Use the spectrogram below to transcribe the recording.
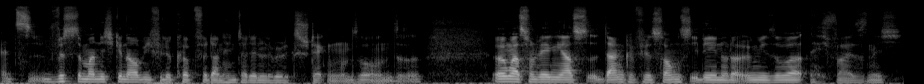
als wüsste man nicht genau, wie viele Köpfe dann hinter den Lyrics stecken und so. Und äh, irgendwas von wegen, ja, danke für Songsideen oder irgendwie sowas. Ich weiß es nicht.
